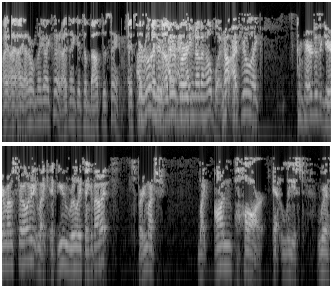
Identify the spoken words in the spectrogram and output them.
I, I I don't think I could. I think it's about the same. It's I just really another I- version of a Hellboy. No, movie. I feel like compared to the Guillermo story, like if you really think about it, it's pretty much like on par at least with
